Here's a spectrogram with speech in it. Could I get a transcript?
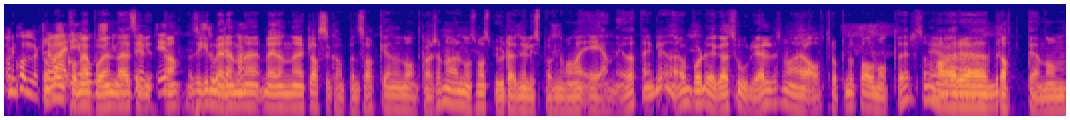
og kommer til å være i er overskuelig sikkert, fremtid. ja, det er sikkert mer en, tema. mer en Klassekampen-sak enn noe annet, kanskje. Men er det noen som har spurt Audun Lysbakken om han er enig i dette, egentlig? Det er jo Bård Vegar Solhjell som er avtroppende på alle måter, som Ja. har eh, dratt gjennom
